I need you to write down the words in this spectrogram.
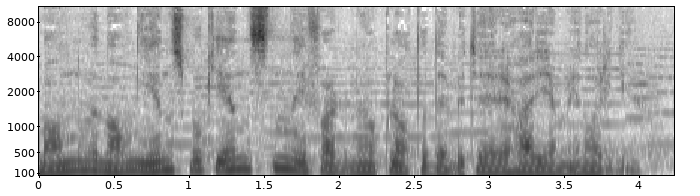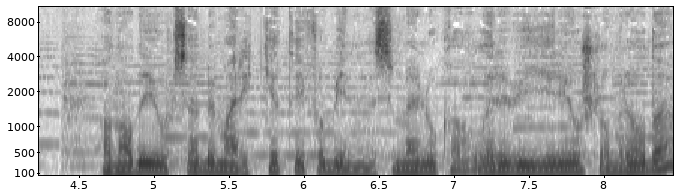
mann ved navn Jens Bukk-Jensen i ferd med å platedebutere her hjemme i Norge. Han hadde gjort seg bemerket i forbindelse med lokale revyer i Oslo-området,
